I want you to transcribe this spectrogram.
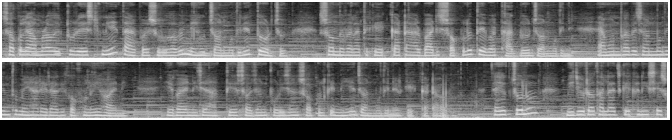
সকলে আমরাও একটু রেস্ট নিয়ে তারপরে শুরু হবে মেহুর জন্মদিনের তোড়জোড়। সন্ধ্যাবেলা থেকে কেক কাটা আর বাড়ির সকলে তো এবার থাকবে ওর জন্মদিনে। এমনভাবে জন্মদিন তো মেহার এর আগে কখনোই হয়নি। এবারে নিজের আত্মীয়, স্বজন, পরিজন সকলকে নিয়ে জন্মদিনের কেক কাটা হবে। যাই হোক, চলুন, ভিডিওটাও তাহলে আজকে এখানেই শেষ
